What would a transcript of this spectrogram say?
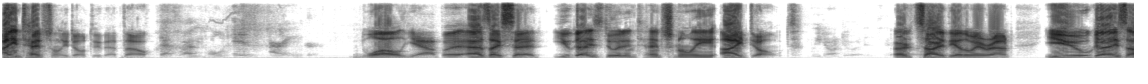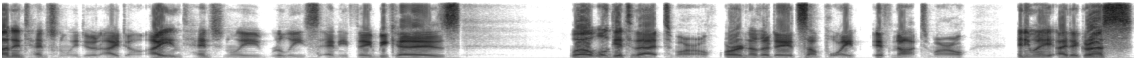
I intentionally don't do that though That's why we hold in our anger. Well, yeah, but as I said, you guys do it intentionally. I don't. We don't do it. Or sorry, the other way around. You guys unintentionally do it. I don't. I intentionally release anything because, well, we'll get to that tomorrow or another day at some point, if not tomorrow. Anyway, I digress.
